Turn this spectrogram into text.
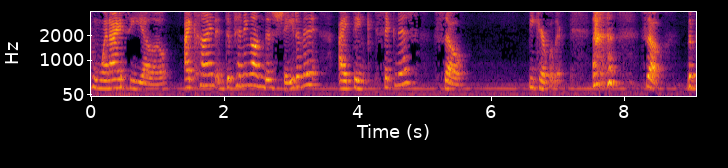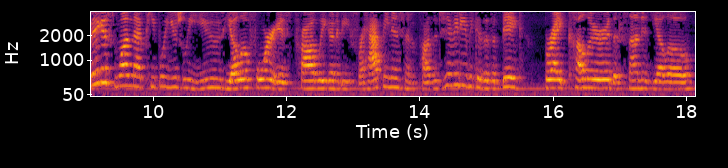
when I see yellow, I kind depending on the shade of it, I think sickness. So, be careful there. so, the biggest one that people usually use yellow for is probably going to be for happiness and positivity because it's a big, bright color. The sun is yellow.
